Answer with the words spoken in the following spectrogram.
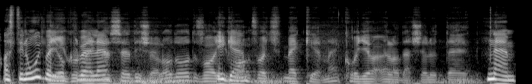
azt én úgy vagyok vele. megveszed és eladod, vagy, Igen. Van, vagy megkérnek, hogy a eladás előtte... Nem,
